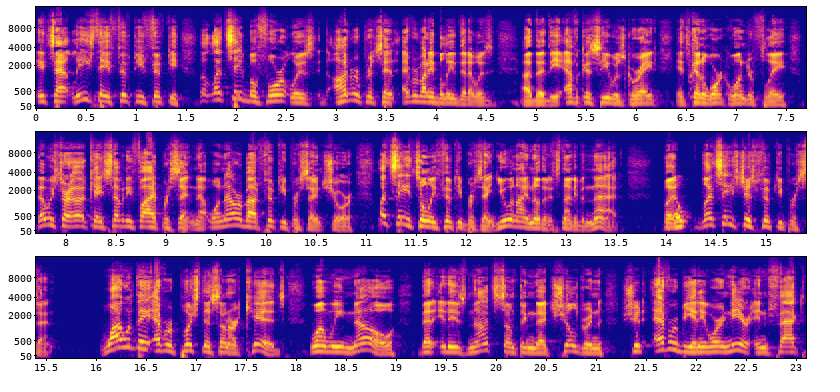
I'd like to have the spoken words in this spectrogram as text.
It's at least a 50 50. Let's say before it was 100%, everybody believed that it was, uh, the, the efficacy was great. It's going to work wonderfully. Then we start, okay, 75% now. Well, now we're about 50% sure. Let's say it's only 50%. You and I know that it's not even that. But nope. let's say it's just 50%. Why would they ever push this on our kids when we know that it is not something that children should ever be anywhere near? In fact,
